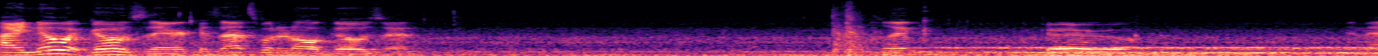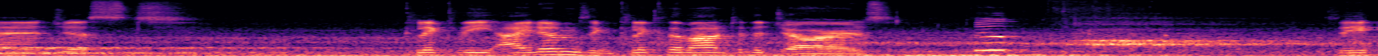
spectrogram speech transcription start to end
I know it goes there because that's what it all goes in. Click, There we go. and then just click the items and click them onto the jars. Boop. See?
